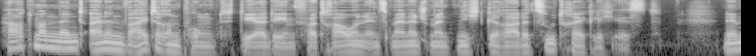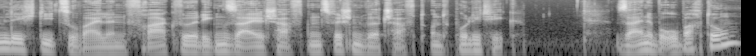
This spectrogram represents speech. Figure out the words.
Hartmann nennt einen weiteren Punkt, der dem Vertrauen ins Management nicht gerade zuträglich ist, nämlich die zuweilen fragwürdigen Seilschaften zwischen Wirtschaft und Politik. Seine Beobachtung?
